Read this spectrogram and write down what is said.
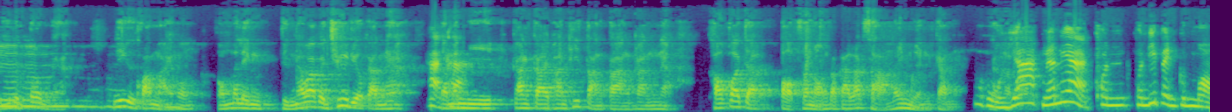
นี่เป็นต้นนะฮะอืมอืมนี่คือความหมายของของมะเร็งถึงแม้ว่าเป็นชื่อเดียวกันนะฮะค่ะ แต่มันค่ะมีการกลายพันธุ์ที่ต่างๆกันเนี่ยเขาก็จะตอบสนองต่อการรักษาไม่เหมือนกันโอ้โหยากนะเนี่ย คนคนที่เป็นคุณหมอ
